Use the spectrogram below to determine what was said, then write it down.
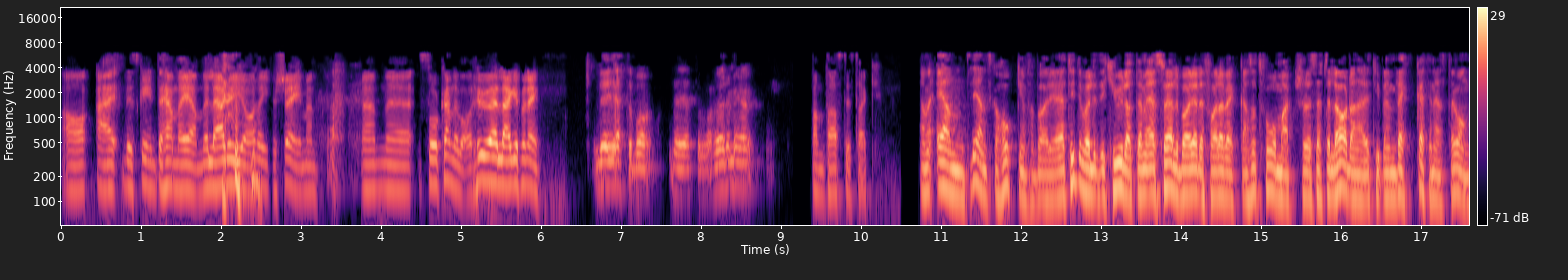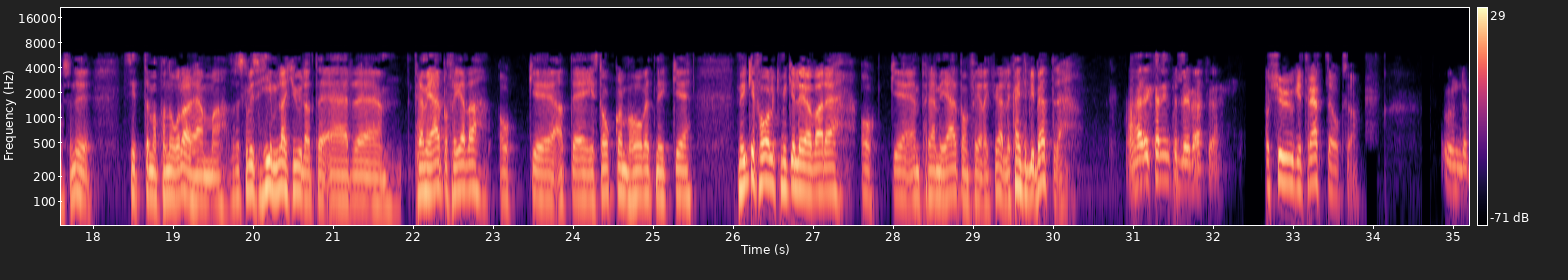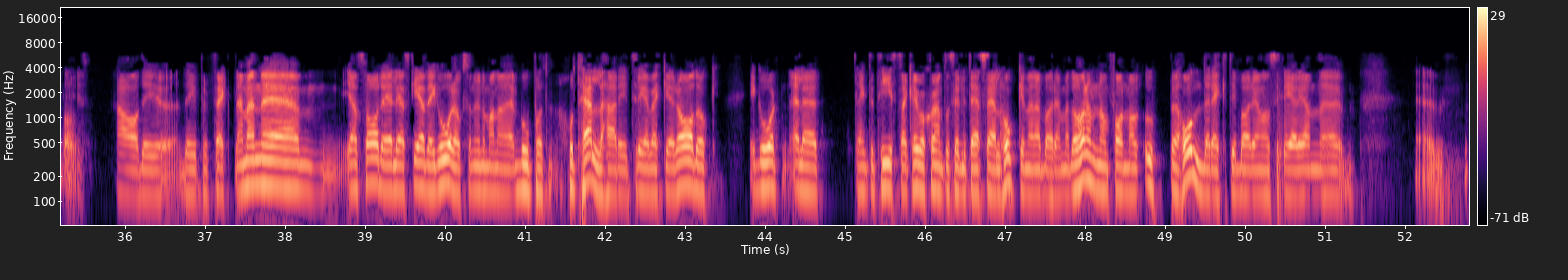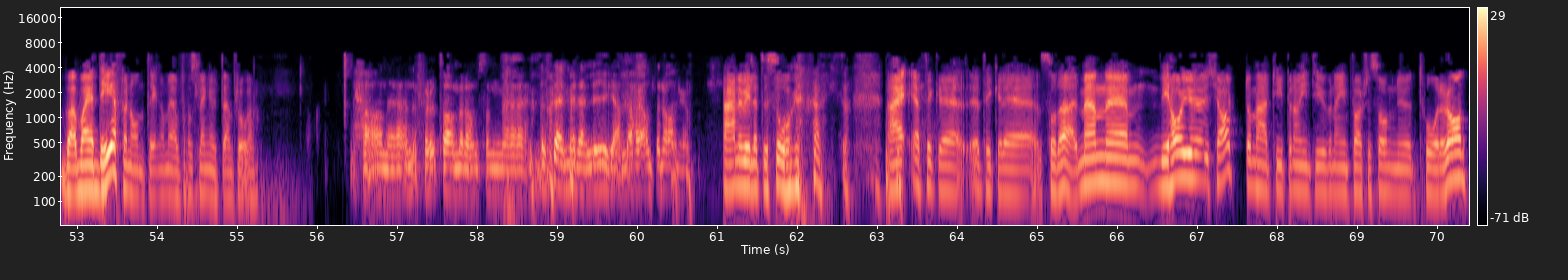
ja, nej, det ska inte hända igen. Det lär du göra i och för sig, men, men eh, så kan det vara. Hur är läget med dig? Det är jättebra. Det är jättebra. Hur är det med er? Fantastiskt, tack. Ja men äntligen ska hockeyn få börja. Jag tyckte det var lite kul att men SHL började förra veckan, så två matcher så efter lördagen är det typ en vecka till nästa gång. Så nu sitter man på nålar hemma. Så det ska bli så himla kul att det är eh, premiär på fredag och eh, att det är i Stockholm på Hovet mycket, mycket folk, mycket lövare och eh, en premiär på en fredagkväll. Det kan inte bli bättre. Nej, det kan inte bli bättre. Och 2030 också. Underbart. Ja, det är ju, det är ju perfekt. Nej men, eh, jag sa det, eller jag skrev det igår också, nu när man bor på ett hotell här i tre veckor i rad och igår, eller tänkte tisdag, kan ju vara skönt att se lite SHL-hockey när det börjar, men då har de någon form av uppehåll direkt i början av serien. Eh, eh, vad, vad är det för någonting, om jag får slänga ut den frågan? Ja, nej, nu får du ta med dem som eh, bestämmer den ligan. Det har jag inte en aning om. Nej, nu vill jag att du sågar. Nej, jag tycker, jag tycker det är sådär. Men eh, vi har ju kört de här typen av intervjuerna inför säsong nu två år i rad.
